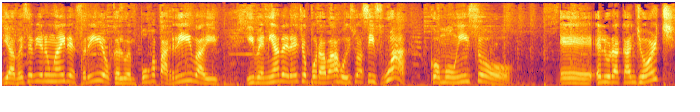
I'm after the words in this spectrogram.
y a veces viene un aire frío que lo empuja para arriba y, y venía derecho por abajo, hizo así, ¡fua! Como hizo eh, el huracán George,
